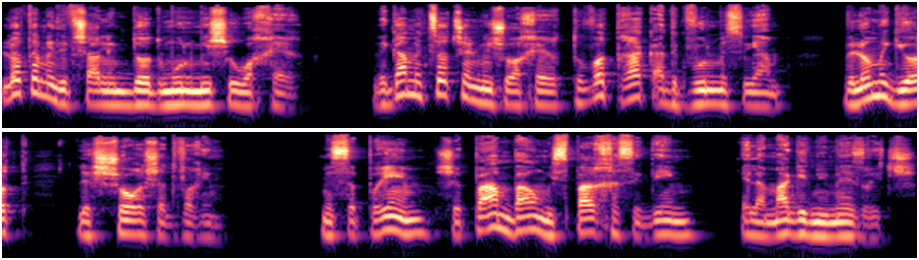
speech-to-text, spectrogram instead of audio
לא תמיד אפשר למדוד מול מישהו אחר, וגם עצות של מישהו אחר טובות רק עד גבול מסוים, ולא מגיעות לשורש הדברים. מספרים שפעם באו מספר חסידים אל המגיד ממזריץ',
